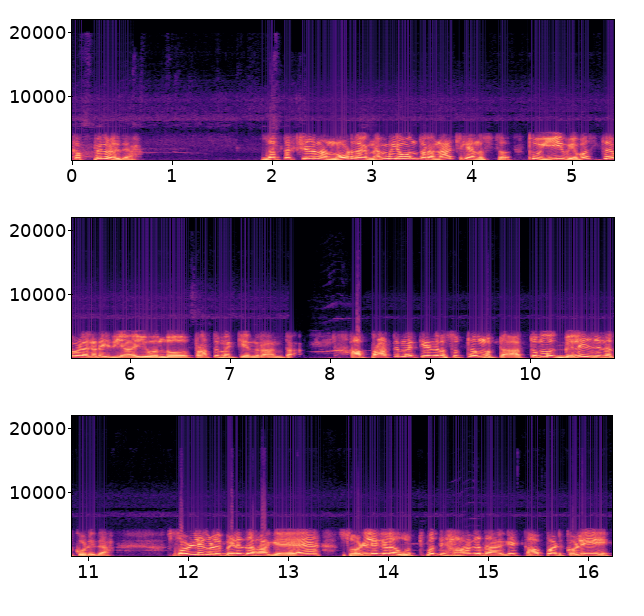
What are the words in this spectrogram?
ಕಪ್ಪೆಗಳಿದೆ. ಸೊ ತಕ್ಷಣ ನೋಡಿದಾಗ ನಮಗೆ ಒಂಥರ ನಾಚಿಕೆ ಅನ್ನಿಸ್ತು ಸೊ ಈ ವ್ಯವಸ್ಥೆ ಒಳಗಡೆ ಇದೆಯಾ ಈ ಒಂದು ಪ್ರಾಥಮಿಕ ಕೇಂದ್ರ ಅಂತ. ಆ ಪ್ರಾಥಮಿಕ ಕೇಂದ್ರ ಸುತ್ತಮುತ್ತ ತುಂಬ ಗಲೀಜಿಂದ ಕೂಡಿದ. ಸೊಳ್ಳೆಗಳು ಬೆಳೆದ ಹಾಗೆ ಸೊಳ್ಳೆಗಳ ಉತ್ಪತ್ತಿ ಆಗದ ಹಾಗೆ ಕಾಪಾಡ್ಕೊಳ್ಳಿ.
